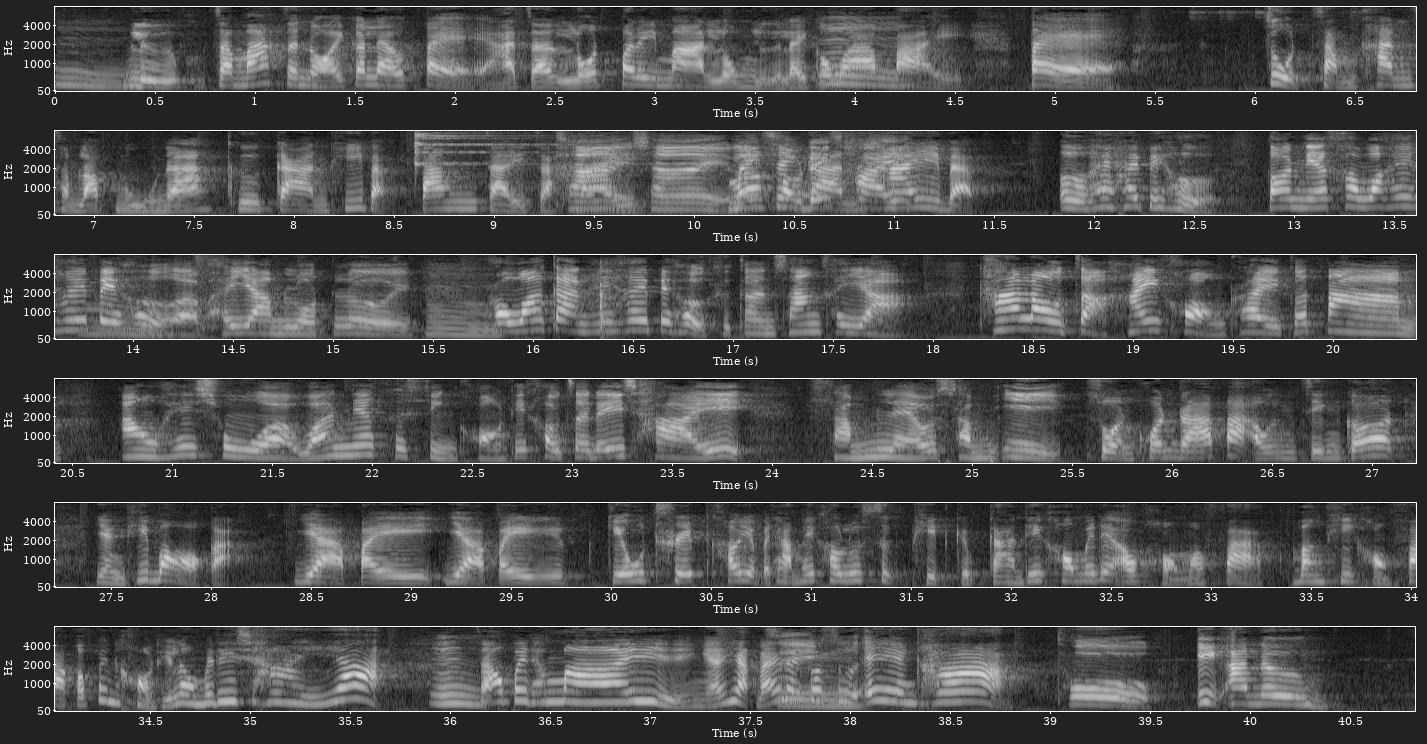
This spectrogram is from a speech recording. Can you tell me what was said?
อืม หรือจะมากจะน้อยก็แล้วแต่อาจจะลดปริมาณลงหรืออะไรก็ว่าอืมไป แต่จุดสำคัญสำหรับหนูนะ คือการที่แบบตั้งใจจะใช่ให้ ใช่ไม่แล้วใช่เขด้การช้ ให้แบบ เออให้ให้ไปเหอะ ตอนเนี้ยคำว่าให้ให้ไปเหอะอะพยายามลดเลย อืม เพราะว่าการให้ให้ไปเหอะคือการสร้างขยะ ถ้าเราจะให้ของใครก็ตาม เอาให้ชัวร์ว่าเนี่ยคือสิ่งของที่เขาจะได้ใช้ซ้ำแล้วซ้ำอีก ส่วนคนรับอะเอาจริง ๆ ก็อย่างที่บอกอะอย่าไปอย่าไปกิ้วทริปเขาอย่าไปทำให้เขารู้สึกผิดกับการที่เขาไม่ได้เอาของมาฝาก บางทีของฝากก็เป็นของที่เราไม่ได้ใช้อะอืมจะเอาไปทำไมอย่างเงี้ยอยากได้อะไรจริงก็ซื้อเองค่ะ ถูก อีกอันหนึ่ง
